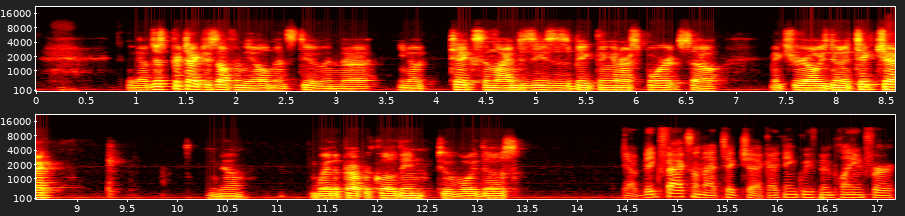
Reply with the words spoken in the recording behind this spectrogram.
you know, just protect yourself from the elements too. And uh, you know, ticks and Lyme disease is a big thing in our sport. So make sure you're always doing a tick check. You know, wear the proper clothing to avoid those. Yeah, big facts on that tick check. I think we've been playing for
